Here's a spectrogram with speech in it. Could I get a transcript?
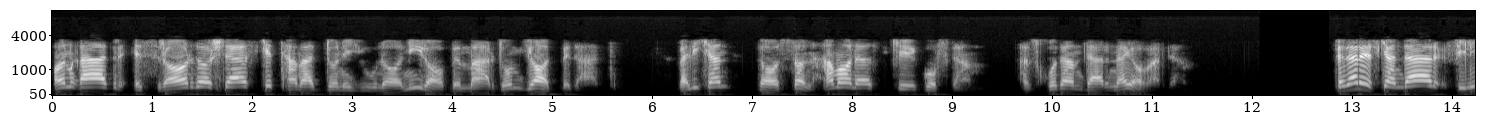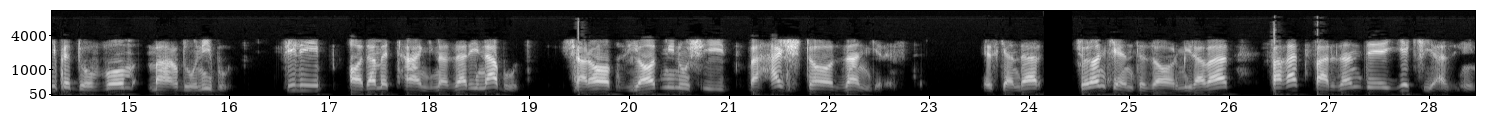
آنقدر اصرار داشته است که تمدن یونانی را به مردم یاد بدهد. ولیکن داستان همان است که گفتم از خودم در نیاوردم. پدر اسکندر فیلیپ دوم مقدونی بود. فیلیپ آدم تنگ نظری نبود. شراب زیاد می نوشید و هشتا زن گرفت. اسکندر چنان که انتظار می رود فقط فرزند یکی از این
